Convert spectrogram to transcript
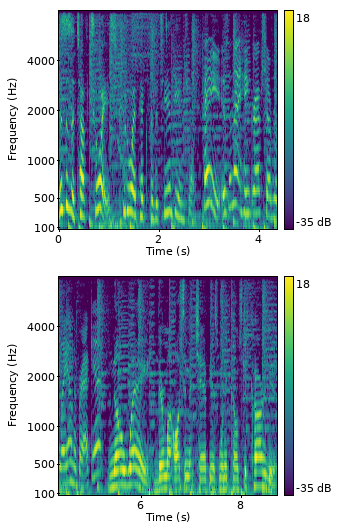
This is a tough choice. Who do I pick for the championship? Hey, isn't that Hank Graff Chevrolet on the bracket? No way. They're my ultimate champions when it comes to car deals.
